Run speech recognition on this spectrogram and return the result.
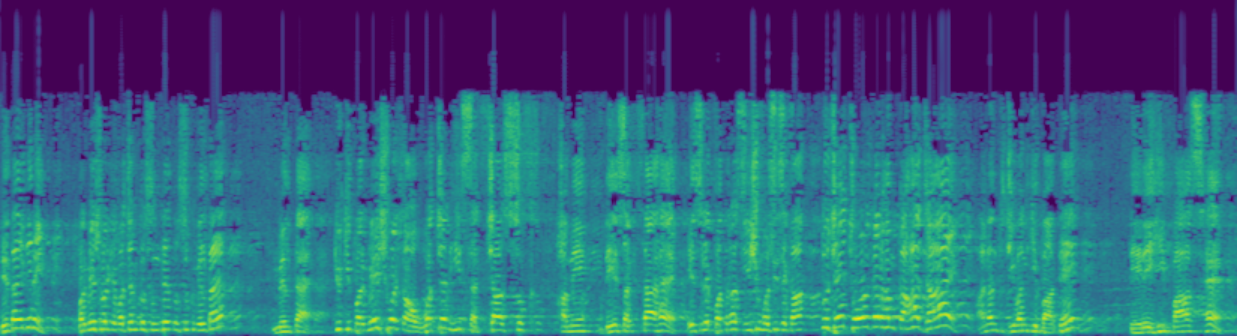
देता है कि नहीं? परमेश्वर के वचन को सुनते तो सुख मिलता है? मिलता है। क्योंकि परमेश्वर का वचन ही सच्चा सुख हमें दे सकता है। इसलिए पतरस यीशु मसीह से कहा, तुझे छोड़कर हम कहा जाए? अनंत जीवन की बातें तेरे ही पास है।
